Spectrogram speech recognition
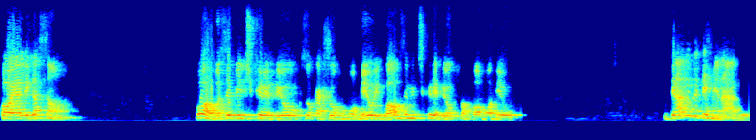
qual é a ligação. Porra, você me descreveu que seu cachorro morreu igual você me descreveu que sua avó morreu. Não tem nada indeterminado.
